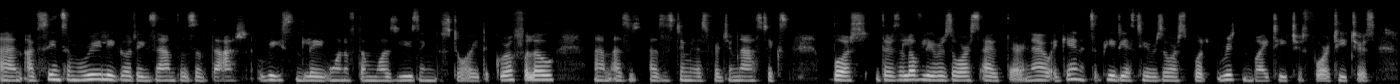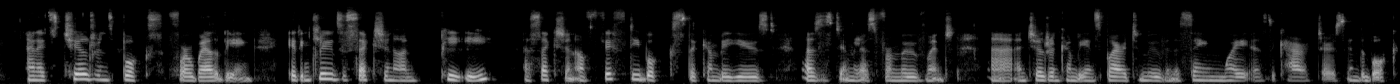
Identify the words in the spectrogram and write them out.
And I've seen some really good examples of that recently. One of them was using the story The Gruffalo um, as, a, as a stimulus for gymnastics. But there's a lovely resource out there now. Again, it's a PDST resource, but written by teachers for teachers. And it's children's books for well-being. It includes a section on PE, a section of 50 books that can be used as a stimulus for movement, uh, and children can be inspired to move in the same way as the characters in the book.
